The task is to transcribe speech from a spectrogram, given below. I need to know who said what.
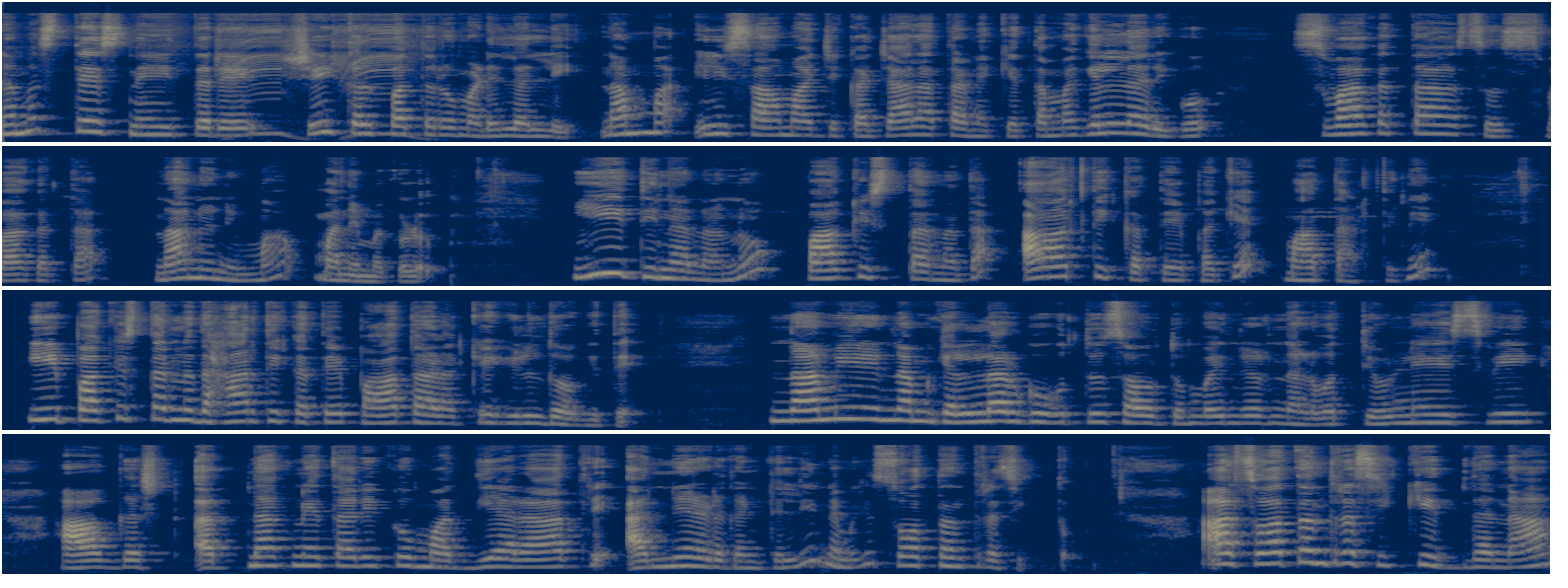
Speaker 1: ನಮಸ್ತೆ ಸ್ನೇಹಿತರೆ ಶ್ರೀಕಲ್ಪತರು ಮಡಿಲಲ್ಲಿ ನಮ್ಮ ಈ ಸಾಮಾಜಿಕ ಜಾಲತಾಣಕ್ಕೆ ತಮಗೆಲ್ಲರಿಗೂ ಸ್ವಾಗತ, ಸುಸ್ವಾಗತ. ನಾನು ನಿಮ್ಮ ಮನೆಮಗಳು ಈ ದಿನ ನಾನು ಪಾಕಿಸ್ತಾನದ ಆರ್ಥಿಕತೆ ಬಗ್ಗೆ ಮಾತಾಡ್ತೀನಿ. ಈ ಪಾಕಿಸ್ತಾನದ ಆರ್ಥಿಕತೆ ಪಾತಾಳಕ್ಕೆ ಇಳಿದೋಗಿದೆ. ನಮಗೆ ನಮಗೆಲ್ಲರಿಗೂ ಗೊತ್ತು, ಸಾವಿರದ ಒಂಬೈನೂರ ನಲವತ್ತೇಳನೇ ಇಸ್ವಿ, ಆಗಸ್ಟ್ ಹದಿನಾಲ್ಕನೇ ತಾರೀಕು ಮಧ್ಯರಾತ್ರಿ ಹನ್ನೆರಡು ಗಂಟೆಯಲ್ಲಿ ನಮಗೆ ಸ್ವಾತಂತ್ರ್ಯ ಸಿಕ್ತು. ಆ ಸ್ವಾತಂತ್ರ್ಯ ಸಿಕ್ಕಿದ್ದನ್ನು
